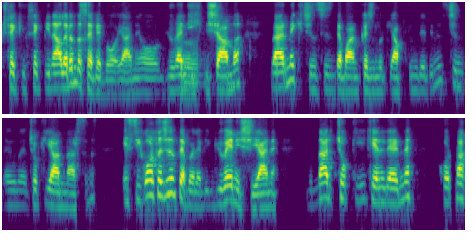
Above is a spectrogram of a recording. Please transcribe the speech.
yüksek yüksek binaların da sebebi o. Yani o güven evet. ihtişamı vermek için siz de bankacılık yaptım dediğiniz için e, çok iyi anlarsınız. E sigortacılık da böyle bir güven işi. Yani bunlar çok iyi kendilerini korumak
